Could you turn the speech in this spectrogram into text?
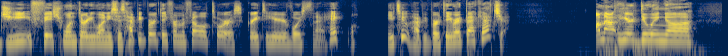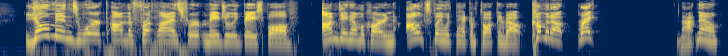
G Fish one thirty one. He says, "Happy birthday from a fellow tourist. Great to hear your voice tonight. Hey, well, you too. Happy birthday right back at you. I'm out here doing uh, yeoman's work on the front lines for Major League Baseball. I'm Danielle McCartan. I'll explain what the heck I'm talking about coming up right not now.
